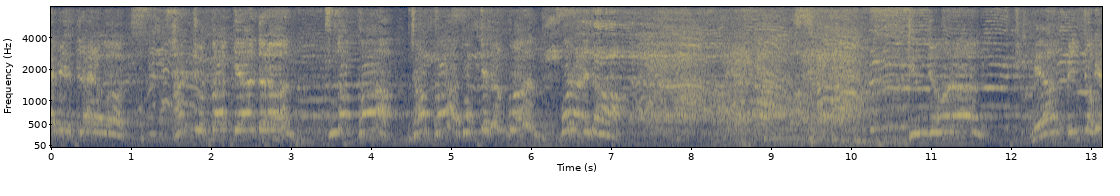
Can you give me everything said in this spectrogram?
도깨비입니다 여러분 한 줌밖에 안 되는 주사파 좌파 독재정권 몰아내자. 김정은은 대한민족의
